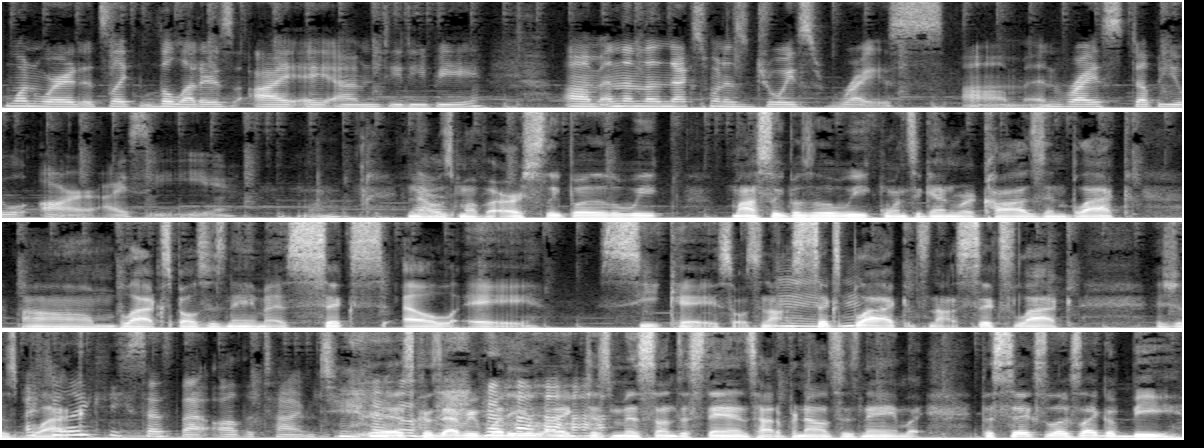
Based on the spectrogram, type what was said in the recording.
one word. It's like the letters I A M D D B. Um, and then the next one is Joyce Wrice, um, and Wrice W R I C E. And that was Muva Earth Sleeper of the Week. My Sleepers of the Week, once again, were Cozz and 6LACK. Um, 6LACK spells his name as 6 L A C K. So it's not 6 Black, it's not 6 Lack, it's just Mm-hmm. I feel like he says that all the time too. It's because everybody like just misunderstands how to pronounce his name. Like the six looks like a B,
